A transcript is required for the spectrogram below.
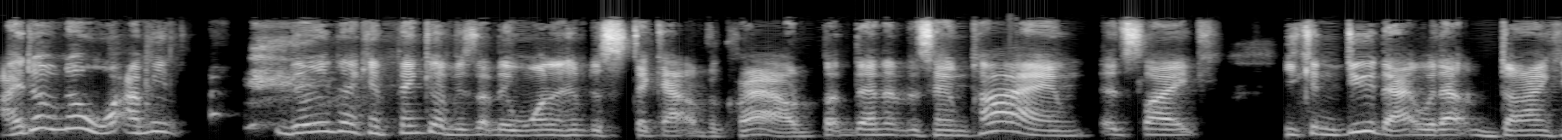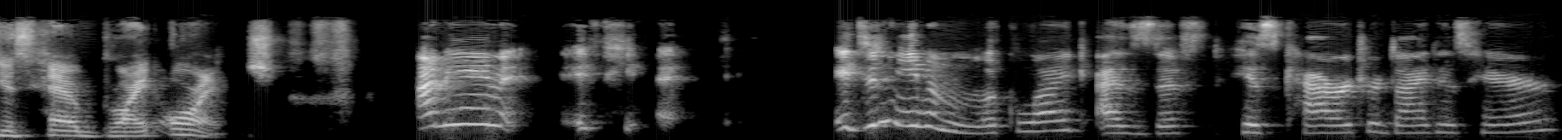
I don't know what I mean. The only thing I can think of is that they wanted him to stick out of the crowd, but then at the same time, it's like you can do that without dyeing his hair bright orange. I mean, if he, it didn't even look like as if his character dyed his hair.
